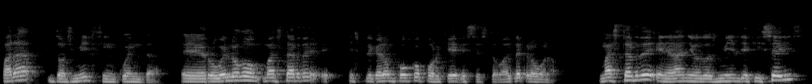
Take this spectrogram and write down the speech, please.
para 2050. Eh, Rubén luego más tarde eh, explicará un poco por qué es esto, ¿vale? Pero bueno, más tarde, en el año 2016,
